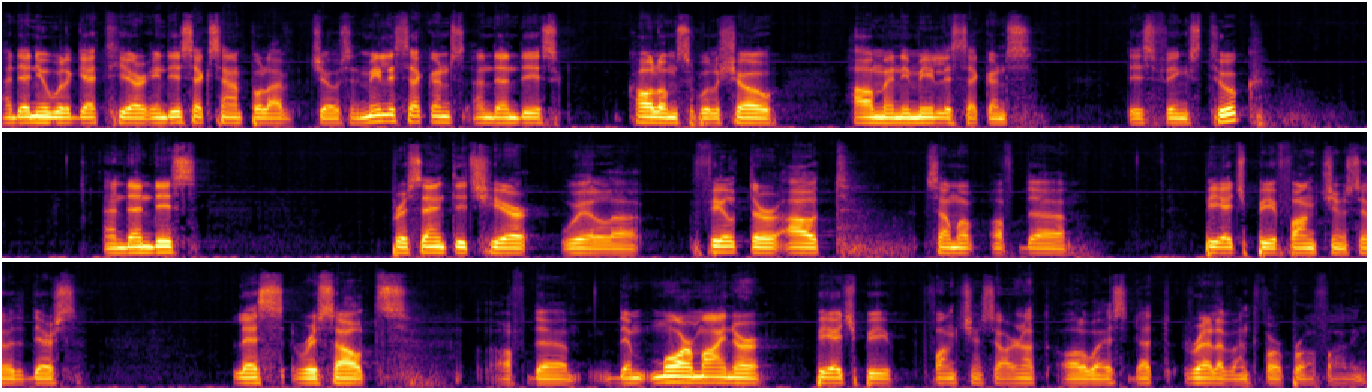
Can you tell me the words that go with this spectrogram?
And then you will get here, in this example, I've chosen milliseconds, and then these columns will show how many milliseconds these things took. And then this percentage here will uh, filter out some of, of the PHP functions so that there's less results of the the more minor PHP functions are not always that relevant for profiling.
